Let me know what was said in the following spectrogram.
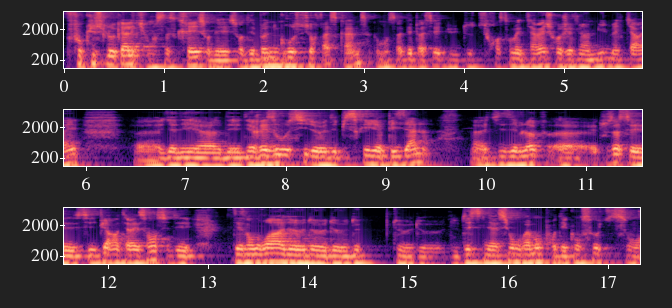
focus local qui commencent à se créer sur des, sur des bonnes grosses surfaces quand même. Ça commence à dépasser du, de 300 mètres carrés. Je crois que j'ai vu un 1000 mètres carrés. Euh, il y a des, des, réseaux aussi d'épiceries paysannes qui se développent. et tout ça, c'est hyper intéressant. C'est des, des endroits de, de, de, de, destination vraiment pour des consos qui sont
